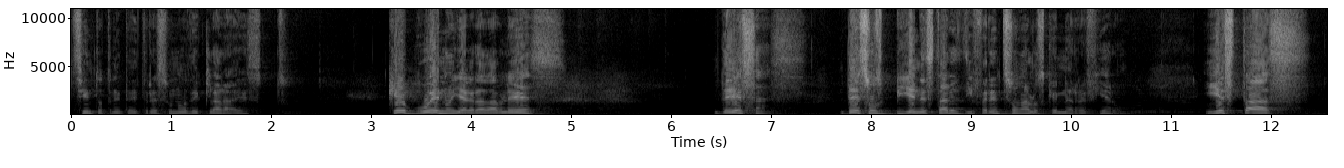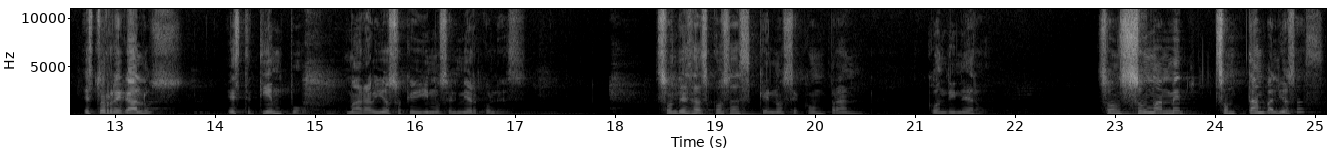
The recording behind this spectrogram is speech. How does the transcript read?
133.1 declara esto. Qué bueno y agradable es. De esas, de esos bienestares diferentes son a los que me refiero. Y estas, estos regalos, este tiempo maravilloso que vivimos el miércoles, son de esas cosas que no se compran con dinero. Son sumamente, son tan valiosas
